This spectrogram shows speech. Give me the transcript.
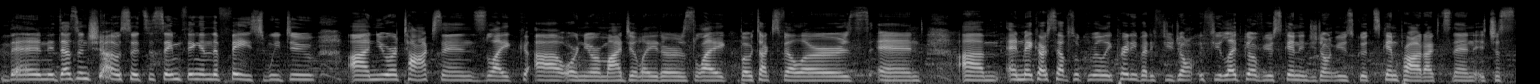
then it doesn't show. So it's the same thing in the face. We do uh, neurotoxins like uh, or neuromodulators like botox fillers and um, and make ourselves look really pretty. But if you don't if you let go of your skin and you don't use good skin products then it just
